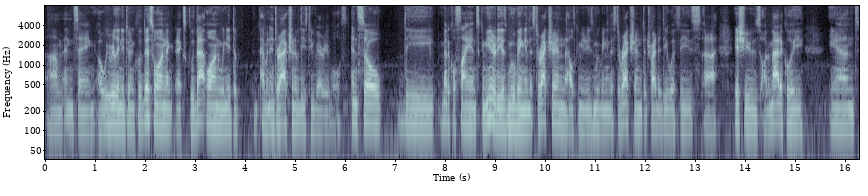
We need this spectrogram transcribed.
um, and saying, oh, we really need to include this one, and exclude that one. We need to have an interaction of these two variables. And so the medical science community is moving in this direction, the health community is moving in this direction to try to deal with these uh, issues automatically. And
